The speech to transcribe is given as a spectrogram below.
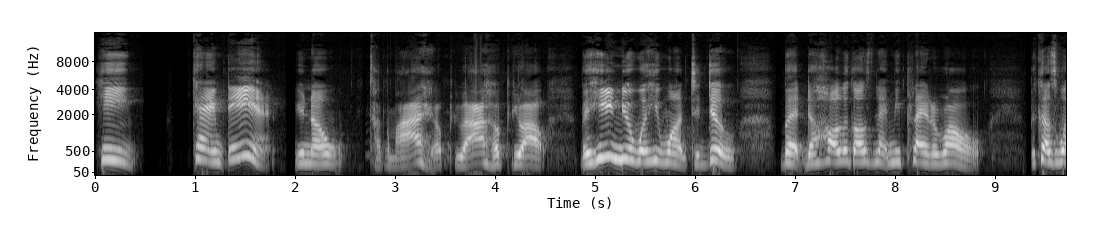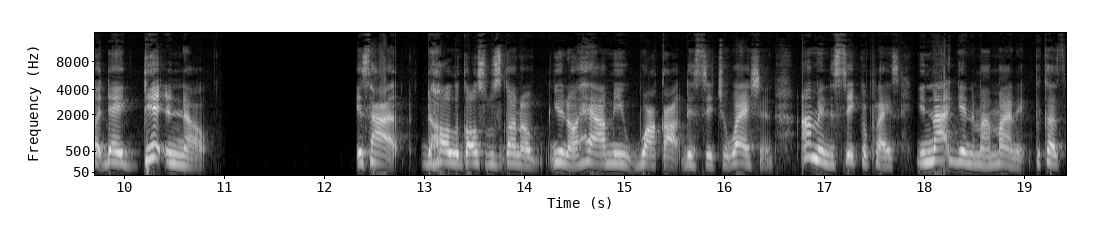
he came in, you know, talking about I help you, I help you out. But he knew what he wanted to do. but the Holy Ghost let me play the role because what they didn't know is how the Holy Ghost was gonna, you know, have me walk out this situation. I'm in the secret place. You're not getting my money because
